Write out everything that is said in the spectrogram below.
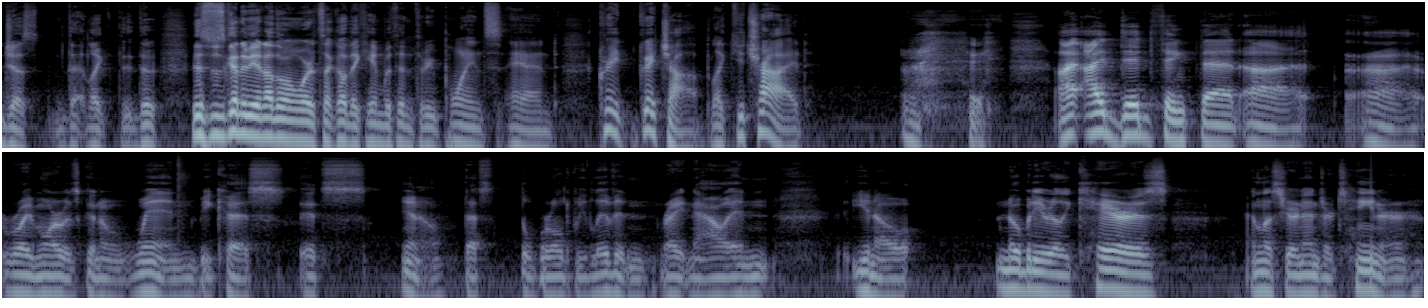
just that like the, the, this was going to be another one where it's like, oh, they came within three points, and great, great job, like you tried. I, I did think that uh, uh, Roy Moore was going to win because it's you know that's the world we live in right now, and you know nobody really cares unless you're an entertainer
